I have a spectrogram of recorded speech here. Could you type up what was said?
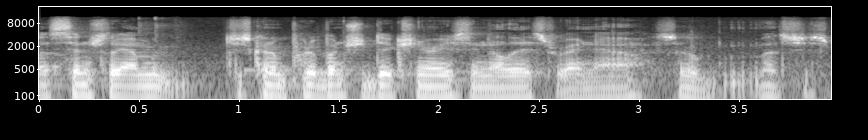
Essentially, I'm just going to put a bunch of dictionaries in a list right now. So let's just.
